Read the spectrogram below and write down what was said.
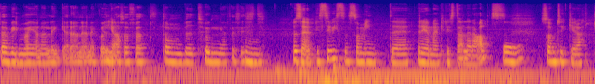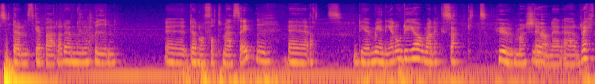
där vill man gärna lägga den energin. Ja. Alltså för att de blir tunga till sist. Mm. Och sen finns det vissa som inte renar kristaller alls. Som tycker att den ska bära den energin eh, den har fått med sig. Mm. Eh, att det är meningen. Och det gör man exakt hur man känner är rätt.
